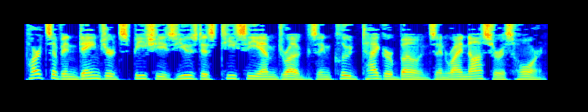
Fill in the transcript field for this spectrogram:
Parts of endangered species used as TCM drugs include tiger bones and rhinoceros horn.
